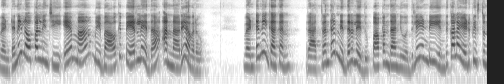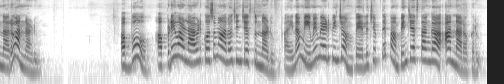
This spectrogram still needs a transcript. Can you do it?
వెంటనే లోపల నుంచి ఏమ్మా మీ బావకి పేరు లేదా? అన్నారు ఎవరో. వెంటనే గగన్ రాత్రంతా నిద్రలేదు పాపం దాన్ని వదిలేయండి ఎందుకు అలా ఏడిపిస్తున్నారు? అన్నాడు. అబ్బో అప్పుడే వాళ్ళ ఆవిడ కోసం ఆలోచించేస్తున్నాడు. అయినా మేమేం ఏడిపించాం? పేర్లు చెప్తే పంపించేస్తాంగా అన్నారు ఒకరు.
